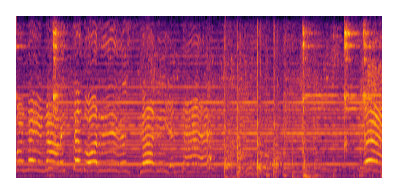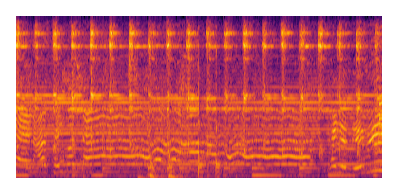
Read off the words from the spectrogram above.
மன்னை அழைத்ததொரு சரி என்ன ஆசை மன்னா தேவி?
